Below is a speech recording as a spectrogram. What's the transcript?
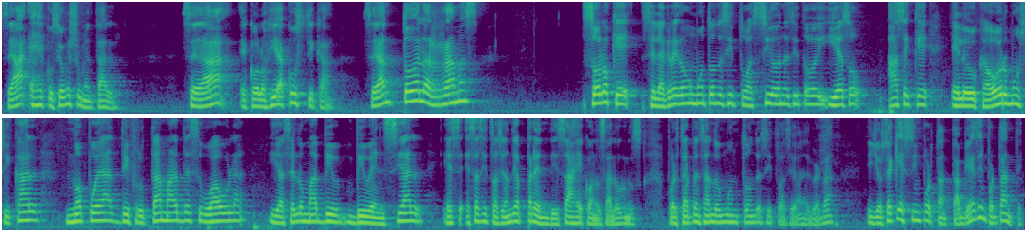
se da ejecución instrumental, se da ecología acústica, se dan todas las ramas, solo que se le agregan un montón de situaciones y todo, y eso hace que el educador musical no pueda disfrutar más de su aula y hacerlo más vivencial, esa situación de aprendizaje con los alumnos, por estar pensando en un montón de situaciones, ¿verdad? Y yo sé que es importante, también es importante,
